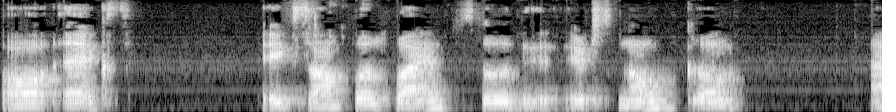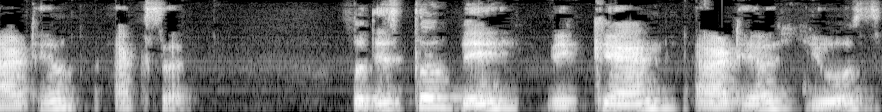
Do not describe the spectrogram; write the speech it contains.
or x example file? So it's now come add here excel. So this is the way we can add here use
